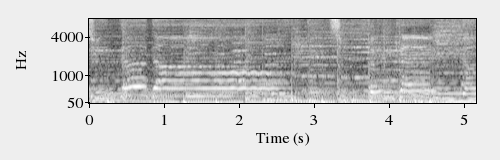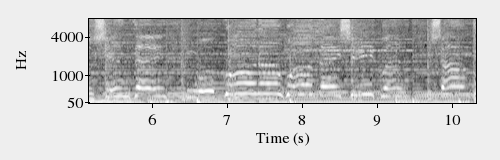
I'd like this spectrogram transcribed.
听得到。从分开到现在，我过了，我在习惯伤。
